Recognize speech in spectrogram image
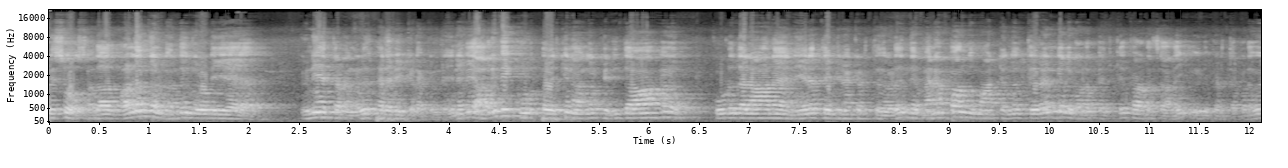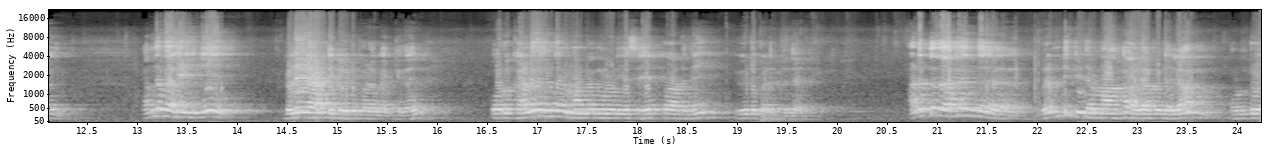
ரிசோர்ஸ் அதாவது வளங்கள் வந்து எங்களுடைய இணையதளங்களில் பரவி கிடக்கின்றன. எனவே அறிவை கொடுப்பதற்கு நாங்கள் பெரிதாக கூடுதலான நேரத்தை வினக்கெடுத்ததோடு இந்த மனப்பாங்கு மாற்றங்கள் திறன்களை வளர்ப்பதற்கு பாடசாலை ஈடுபடுத்தப்பட வேண்டும். அந்த வகையிலே விளையாட்டில் ஈடுபட வைக்குதல் ஒரு கழகங்கள் மன்றங்களுடைய செயற்பாடினை ஈடுபடுத்துதல். அடுத்ததாக இந்த ரெண்டு விதமாக அளவிடலாம். ஒன்று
